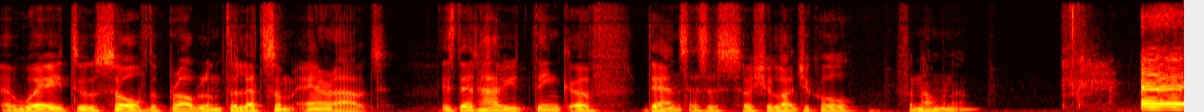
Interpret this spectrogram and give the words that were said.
a way to solve the problem, to let some air out. Is that how you think of dance as a sociological phenomenon? Uh,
